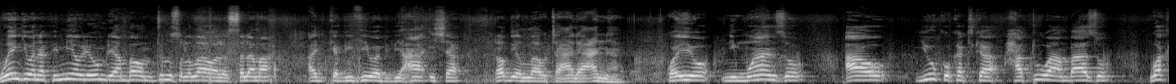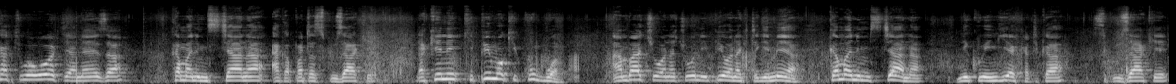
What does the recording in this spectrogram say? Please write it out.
wengi wanapimia ule umri ambao mtume sallallahu alaihi wasallam alikabidhiwa bibi Aisha radhiallahu ta'ala anha. Kwa hiyo ni mwanzo au yuko katika hatua ambazo wakati wowote anaweza kama ni msichana akapata siku zake. Lakini kipimo kikubwa ambacho wanachuoni pia wanakitegemea kama ni msichana ni kuingia katika siku zake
